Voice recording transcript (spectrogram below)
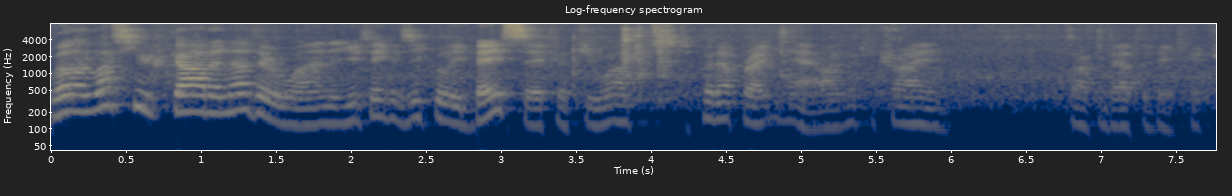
Well, unless you've got another one that you think is equally basic that you want to put up right now, I'd like to try and talk about the big picture.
